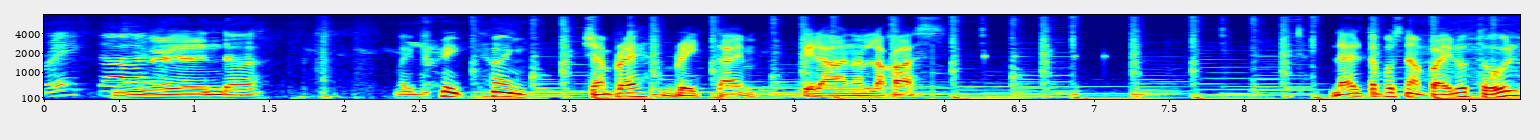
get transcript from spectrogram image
Break time. merienda. May break time. Siyempre, break time. Kailangan ng lakas. Dahil tapos na ang pilot hole,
